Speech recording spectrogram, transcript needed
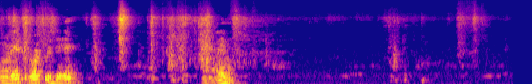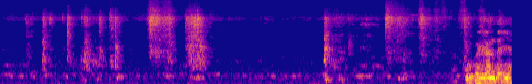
maar ver, wat lantai ya.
